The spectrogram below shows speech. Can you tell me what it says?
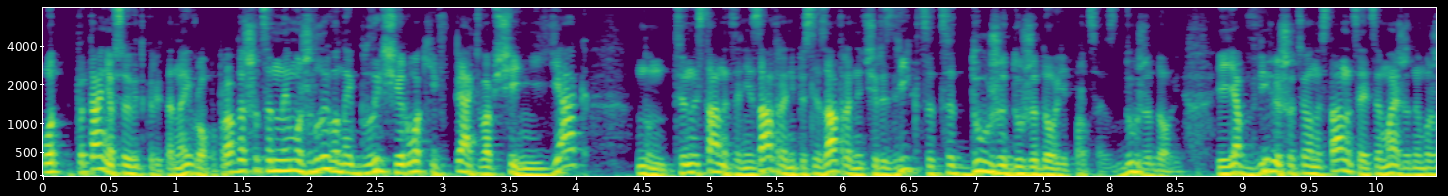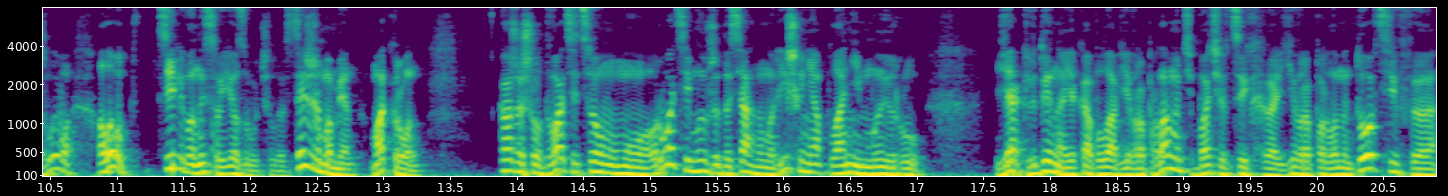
от питання все відкрите на Європу. Правда, що це неможливо найближчі років 5 взагалі ніяк. Ну це не станеться ні завтра, ні післязавтра, ні через рік. Це, це дуже дуже довгий процес. Дуже довгий. І я вірю, що цього не станеться, і це майже неможливо. Але от цілі вони свої озвучили. В цей же момент Макрон каже, що в 27-му році ми вже досягнемо рішення в плані миру. Як людина, яка була в Європарламенті, бачив цих е, європарламентовців, е,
